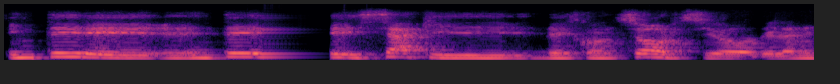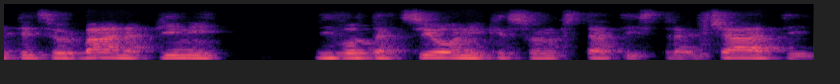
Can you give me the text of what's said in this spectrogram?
intere interi sacchi del consorzio della nettezza urbana pieni di votazioni che sono stati stralciati.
